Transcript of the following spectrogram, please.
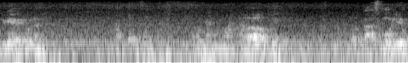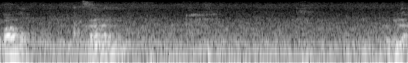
Bigyan mo yung ulan. Ate, Unan mo na. Ah, okay. O, taas mo uli yung paa mo. Kanan. Kabila.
